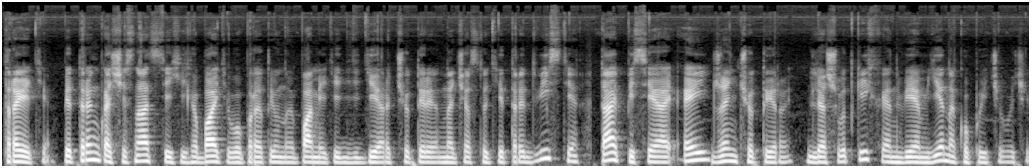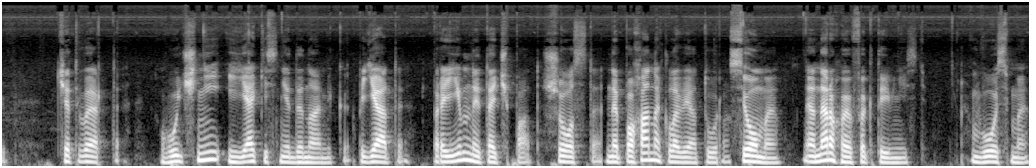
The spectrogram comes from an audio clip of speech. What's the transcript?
Третє, підтримка 16 ГБ оперативної пам'яті DDR4 на частоті 3200 та PCIe Gen 4 для швидких NVMe накопичувачів. Четверте, гучні і якісні динаміки. П'яте. Приємний тачпад. Шосте. Непогана клавіатура. Сьоме. Енергоефективність. Восьме.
